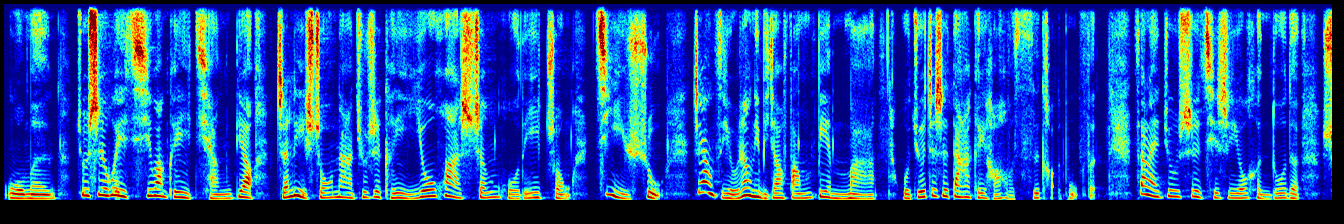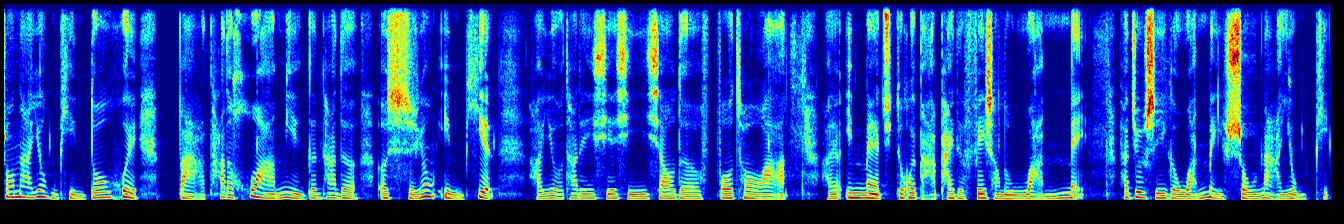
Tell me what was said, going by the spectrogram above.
我们就是会希望可以强调整理收纳，就是可以优化生活的一种技术。这样子有让你比较方便吗？我觉得这是大家可以好好思考的部分。再来就是，其实有很多的收纳用品都会。把它的画面跟它的呃使用影片，还有它的一些行销的 photo 啊，还有 image 都会把它拍得非常的完美，它就是一个完美收纳用品。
